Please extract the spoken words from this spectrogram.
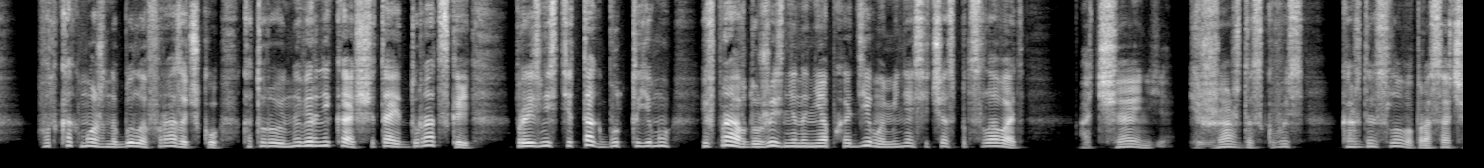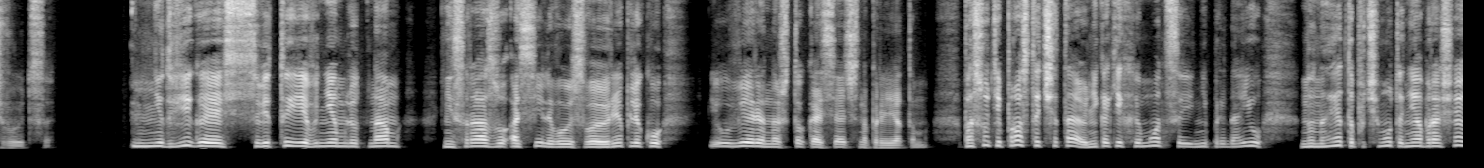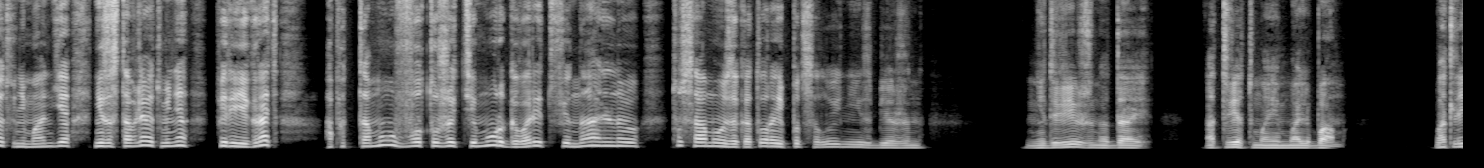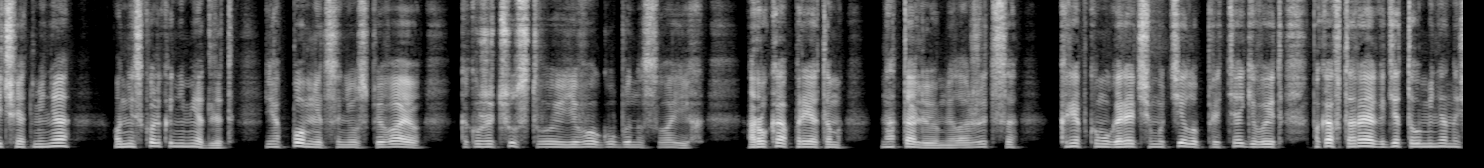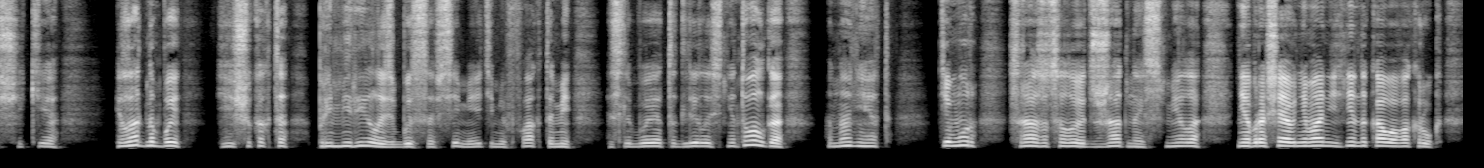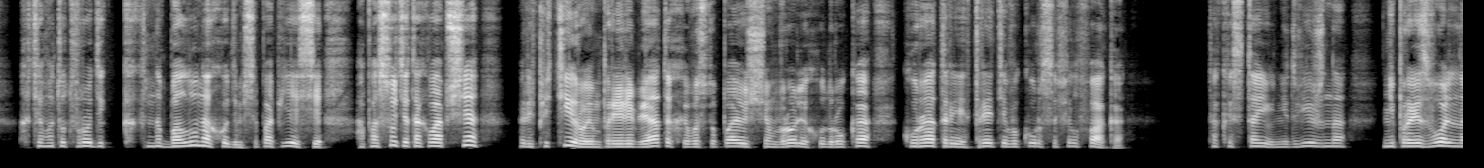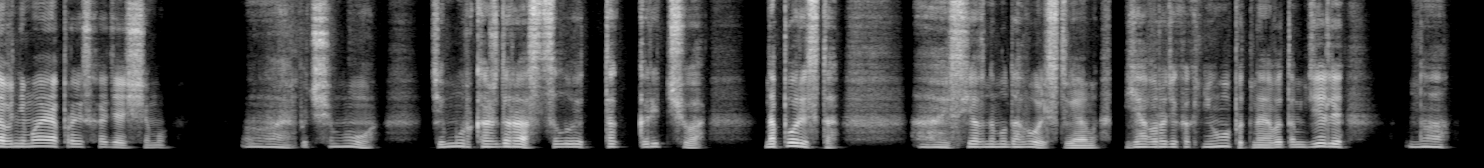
Вот как можно было фразочку, которую наверняка считает дурацкой, произнести так, будто ему и вправду жизненно необходимо меня сейчас поцеловать? Отчаяние и жажда сквозь каждое слово просачиваются. Не двигаясь, святые внемлют нам, не сразу осиливаю свою реплику — и уверена, что косячно при этом. По сути, просто читаю, никаких эмоций не придаю, но на это почему-то не обращают внимания, не заставляют меня переиграть, а потому вот уже Тимур говорит финальную, ту самую, за которой поцелуй неизбежен. «Недвижно дай ответ моим мольбам». В отличие от меня, он нисколько не медлит. Я помниться не успеваю, как уже чувствую его губы на своих — а рука при этом на талию мне ложится, крепкому горячему телу притягивает, пока вторая где-то у меня на щеке. И ладно бы я еще как-то примирилась бы со всеми этими фактами, если бы это длилось недолго, но нет. Тимур сразу целует жадно и смело, не обращая внимания ни на кого вокруг. Хотя мы тут вроде как на балу находимся по пьесе, а по сути так вообще Репетируем при ребятах и выступающем в роли худрука кураторе третьего курса филфака. Так и стою недвижно, непроизвольно внимая происходящему. Ой, почему? Тимур каждый раз целует так горячо, напористо и с явным удовольствием. Я вроде как неопытная в этом деле, но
